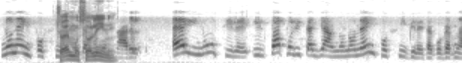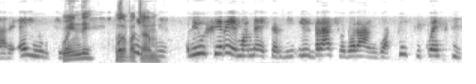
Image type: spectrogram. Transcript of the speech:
non è impossibile Cioè Mussolini. governare. È inutile, il popolo italiano non è impossibile da governare, è inutile. quindi cosa E facciamo? quindi riusciremo a mettergli il braccio d'orango a tutti questi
